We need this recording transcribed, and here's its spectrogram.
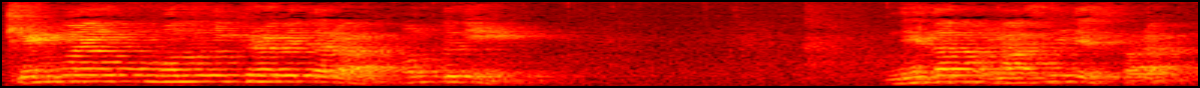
県外のものに比べたら本当に値段も安いですから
